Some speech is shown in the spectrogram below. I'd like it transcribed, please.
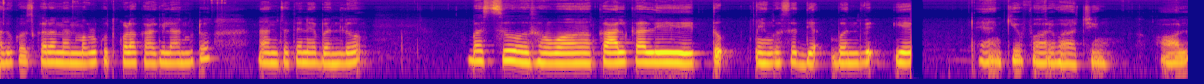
ಅದಕ್ಕೋಸ್ಕರ ನನ್ನ ಮಗಳು ಕುತ್ಕೊಳ್ಳೋಕ್ಕಾಗಿಲ್ಲ ಅಂದ್ಬಿಟ್ಟು ನನ್ನ ಜೊತೆನೇ ಬಂದಳು ಬಸ್ಸು ಕಾಲು ಖಾಲಿ ಇತ್ತು. ಹೆಂಗೋ ಸದ್ಯ ಬಂದ್ವಿ. Thank you for watching all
